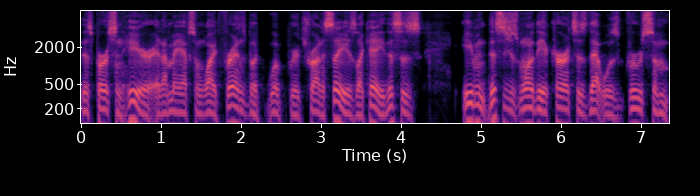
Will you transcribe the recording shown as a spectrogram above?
this person here and I may have some white friends, but what we're trying to say is like, hey, this is even this is just one of the occurrences that was gruesome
